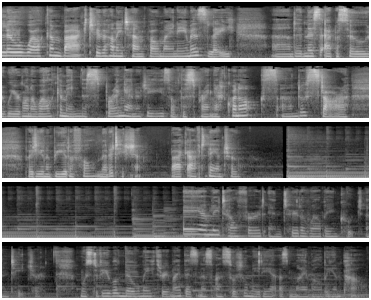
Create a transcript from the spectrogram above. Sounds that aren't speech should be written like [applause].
Hello, welcome back to the Honey Temple. My name is Lee, and in this episode, we are going to welcome in the spring energies of the spring equinox and Ostara by doing a beautiful meditation. Back after the intro. Hey, I'm Lee Telford, intuitive wellbeing coach and teacher. Most of you will know me through my business and social media as My Wellbeing Pal.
